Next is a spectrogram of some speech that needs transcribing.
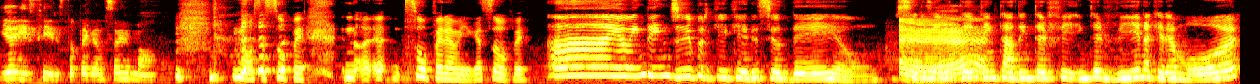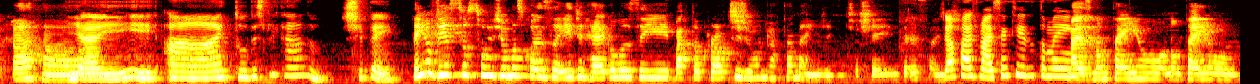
e aí, Sirius, tô pegando seu irmão. Nossa, super. É, Super, amiga, super. Ah, eu entendi por que, que eles se odeiam. É. Sirius deve ter tentado intervir naquele amor. Aham. E aí, ai, tudo explicado. Chipei. Tenho visto surgir umas coisas aí de Regulus e Bartol Croft Jr. também, gente. Achei interessante. Já faz mais sentido também. Mas não tenho, não tenho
